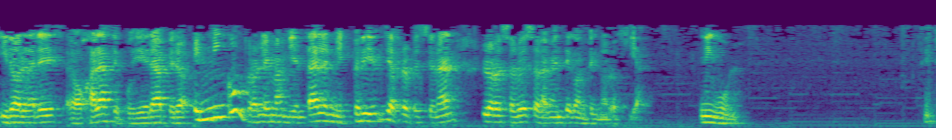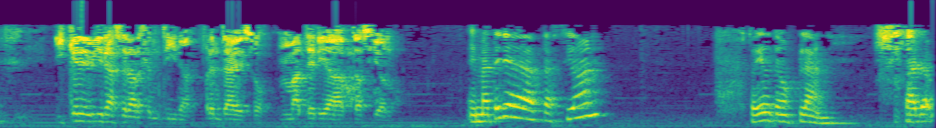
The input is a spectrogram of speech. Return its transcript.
y dólares, ojalá se pudiera, pero en ningún problema ambiental, en mi experiencia profesional, lo resolvé solamente con tecnología. Ninguno. ¿Y qué debiera hacer Argentina frente a eso, en materia de adaptación? En materia de adaptación, todavía no tenemos plan. O sea,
